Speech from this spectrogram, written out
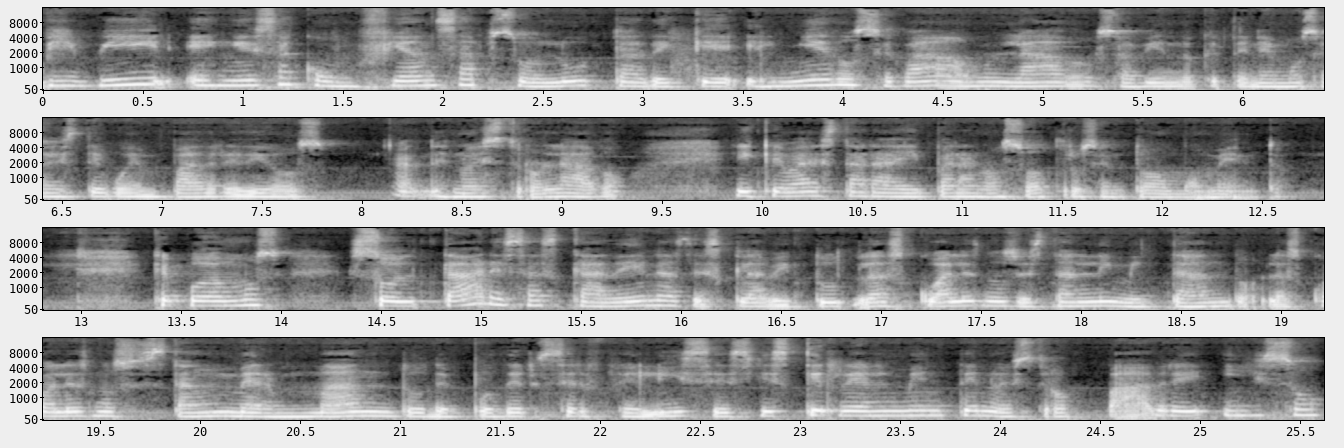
vivir en esa confianza absoluta de que el miedo se va a un lado sabiendo que tenemos a este buen Padre Dios de nuestro lado y que va a estar ahí para nosotros en todo momento que podamos soltar esas cadenas de esclavitud, las cuales nos están limitando, las cuales nos están mermando de poder ser felices. Y es que realmente nuestro Padre hizo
